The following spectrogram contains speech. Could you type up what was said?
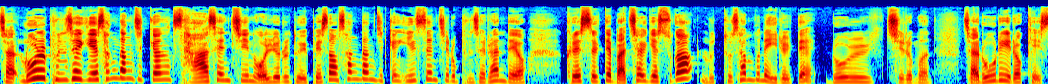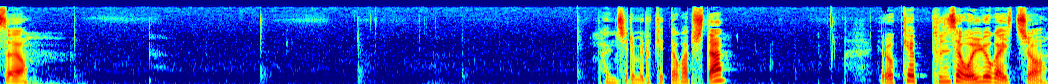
자, 롤 분쇄기에 상당 직경 4cm인 원료를 도입해서 상당 직경 1cm로 분쇄를 한대요. 그랬을 때 마찰 개수가 루트 3분의 1일 때 롤 지름은 자, 롤이 이렇게 있어요. 반지름 이렇게 있다고 합시다. 이렇게 분쇄 원료가 있죠.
